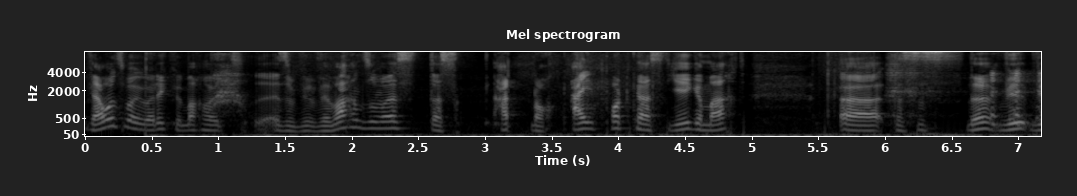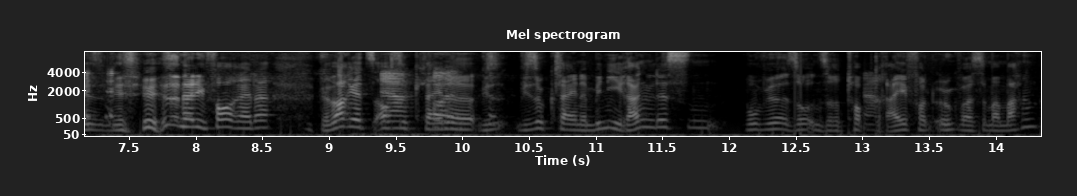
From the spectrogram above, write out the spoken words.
wir haben uns mal überlegt, wir machen heute, also wir, wir machen sowas, das hat noch ein Podcast je gemacht. Äh, das ist, ne, wir, wir, wir, sind ja die Vorreiter. Wir machen jetzt auch Ja, so kleine, wie, so- wie so kleine Mini-Ranglisten, wo wir so unsere Top Ja. 3 von irgendwas immer machen.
